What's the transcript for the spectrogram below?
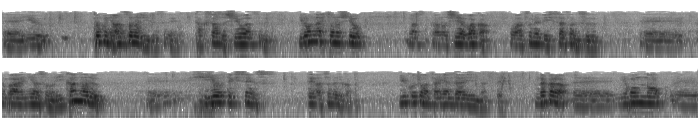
という特にアンソロジーですねたくさんの詩を集めていろんな人の詩をあの詩や和歌を集めて一冊にする、えー、場合にはそのいかなる、えー、費用的センスで集めるかということが大変大事になってだから、えー、日本の、え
